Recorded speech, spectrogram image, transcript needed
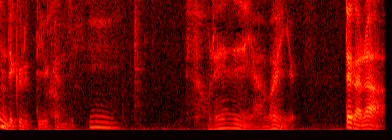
染んでくるっていう感じ。うん。それねやばいよ。だから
